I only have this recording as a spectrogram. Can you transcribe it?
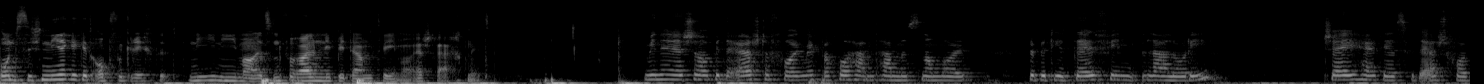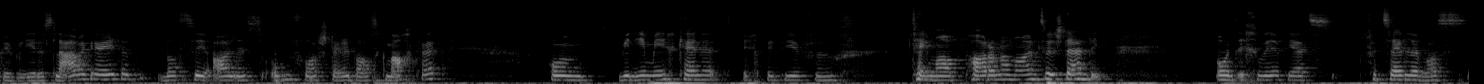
Und es ist nie gegen die Opfer gerichtet. Nie, niemals. Und vor allem nicht bei diesem Thema. Erst recht nicht. Wie ja schon bei der ersten Folge mitbekommen habt, haben wir es nochmal über die Delphine Lalaurie. Jay hat jetzt bei der ersten Folge über ihr Leben geredet, was sie alles Unvorstellbares gemacht hat. Und wie ihr mich kennt, ich bin dir für das Thema Paranormal zuständig. Und ich werde jetzt erzählen, was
